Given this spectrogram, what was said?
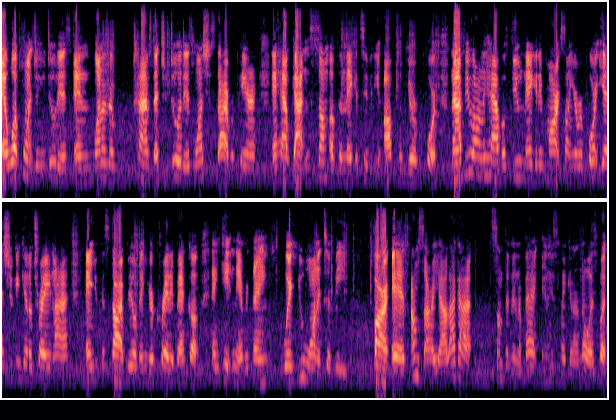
At what point do you do this? And one of the times that you do it is once you start repairing and have gotten some of the negativity off of your report. Now, if you only have a few negative marks on your report, yes, you can get a trade line and you can start building your credit back up and getting everything where you want it to be. Far as I'm sorry, y'all, I got something in the back and it's making a noise, but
